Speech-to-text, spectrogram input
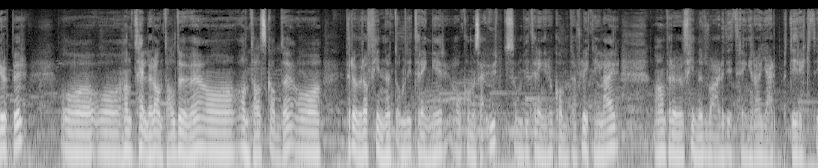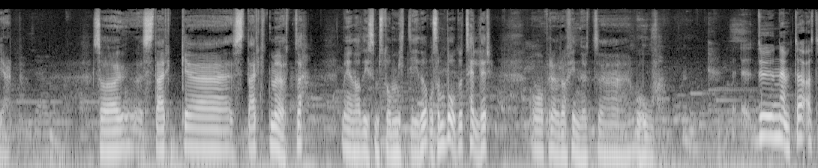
grupper. Og, og, han teller antall døde og antall skadde, og prøver å finne ut om de trenger å komme seg ut, om de trenger å komme til en flyktningleir. Og han prøver å finne ut hva er det de trenger av hjelp, direkte hjelp. Så sterk, eh, sterkt møte med en av de som står midt i det, og som både teller og prøver å finne ut eh, behov. Du nevnte at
